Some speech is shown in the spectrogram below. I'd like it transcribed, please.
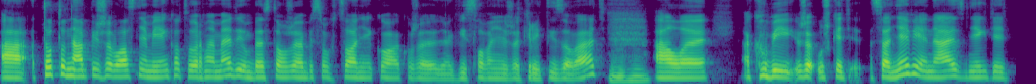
A toto napíše vlastne mienkotvorné médium bez toho, že ja by som chcela niekoho akože nejak vyslovene že kritizovať, mm-hmm. ale akoby, že už keď sa nevie nájsť niekde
